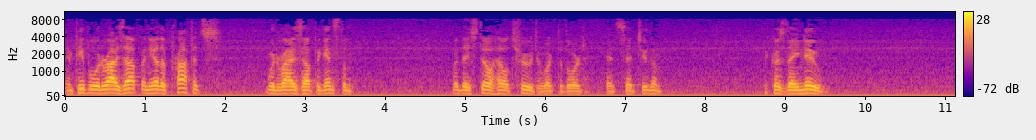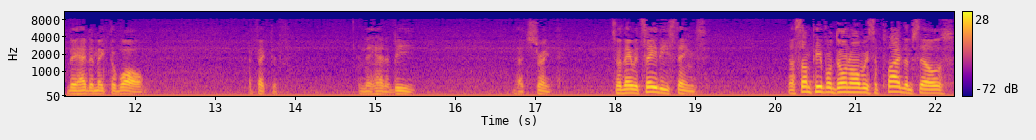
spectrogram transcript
And people would rise up and the other prophets would rise up against them. But they still held true to what the Lord had said to them. Because they knew they had to make the wall effective. And they had to be that strength. So they would say these things. Now some people don't always apply themselves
